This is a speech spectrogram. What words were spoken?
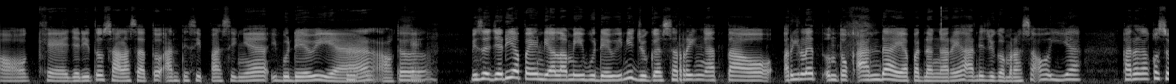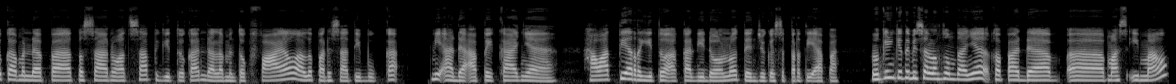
Oke, jadi itu salah satu antisipasinya Ibu Dewi ya. Oke. betul. Bisa jadi apa yang dialami Ibu Dewi ini juga sering atau relate untuk Anda ya pendengar ya. Anda juga merasa oh iya, kadang aku suka mendapat pesan WhatsApp gitu kan dalam bentuk file lalu pada saat dibuka ini ada APK-nya. Khawatir gitu akan di-download dan juga seperti apa. Mungkin kita bisa langsung tanya kepada eh, Mas Imal.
